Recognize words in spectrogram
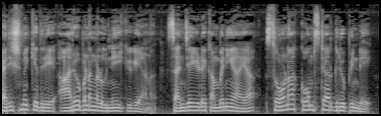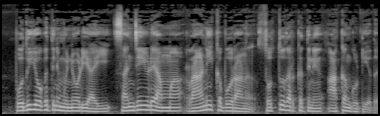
കരിഷ്മയ്ക്കെതിരെ ആരോപണങ്ങൾ ഉന്നയിക്കുകയാണ്. സഞ്ജയുടെ കമ്പനിയായ സോണ കോംസ്റ്റാർ ഗ്രൂപ്പിന്റെ പൊതുയോഗത്തിന് മുന്നോടിയായി സഞ്ജയുടെ അമ്മ റാണി കപൂറാണ് സ്വത്തു തർക്കത്തിന് ആക്കം കൂട്ടിയത്.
